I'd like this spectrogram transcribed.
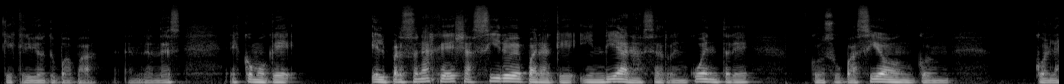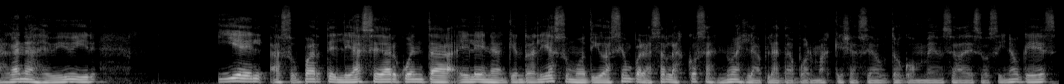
que escribió tu papá. ¿Entendés? Es como que el personaje de ella sirve para que Indiana se reencuentre con su pasión, con, con las ganas de vivir y él, a su parte, le hace dar cuenta a Elena que en realidad su motivación para hacer las cosas no es la plata, por más que ella se autoconvenza de eso, sino que es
